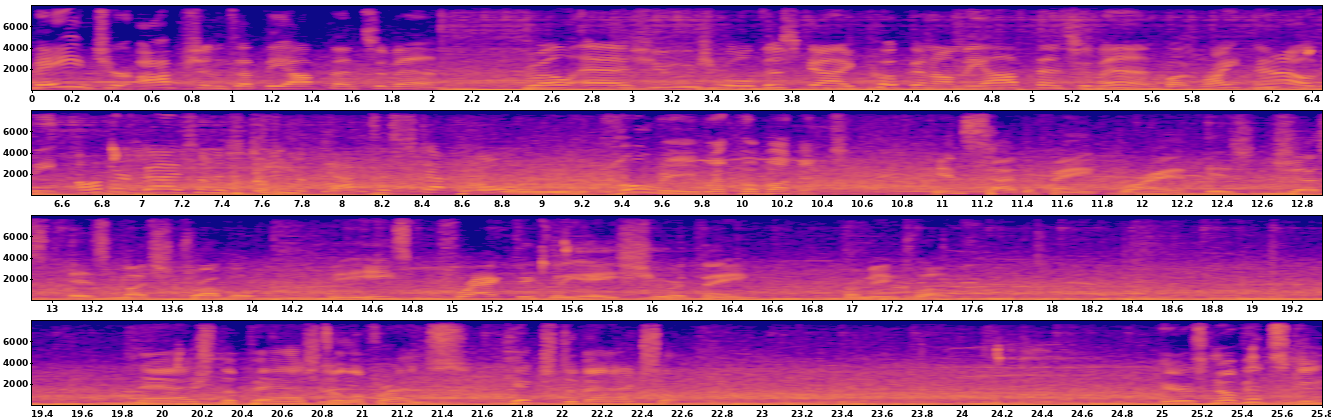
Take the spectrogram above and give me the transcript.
major options at the offensive end. Well, as usual, this guy cooking on the offensive end, but right now, the other guys on his team have got to step forward. Kobe with the bucket. Inside the paint, Bryant is just as much trouble. He's practically a sure thing from in close. Nash, the pass to LaFrentz. Kicks to Van Exel. Here's Nowitzki.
